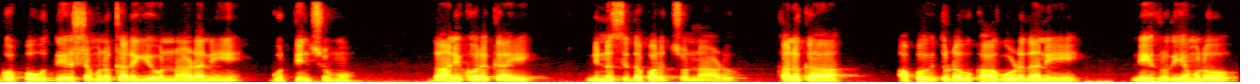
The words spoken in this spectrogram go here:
గొప్ప ఉద్దేశమును కలిగి ఉన్నాడని గుర్తించుము. దాని కొరకై నిన్ను సిద్ధపరుచున్నాడు. కనుక అపవిత్రుడవు కాకూడదని నీ హృదయములో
